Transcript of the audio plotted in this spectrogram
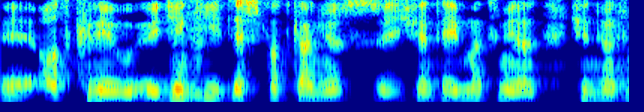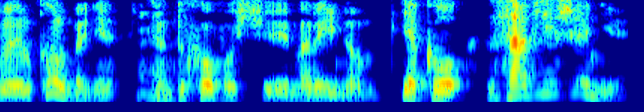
E, odkrył dzięki mhm. też spotkaniu z świętej Maksymilian, świętym Maksymilianem Kolbe, nie? Tę mhm. duchowość maryjną. Jako zawierzenie,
